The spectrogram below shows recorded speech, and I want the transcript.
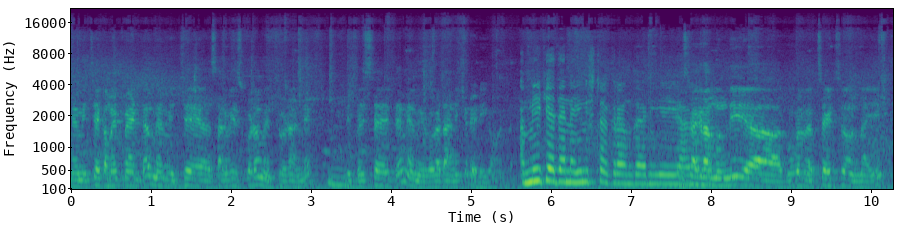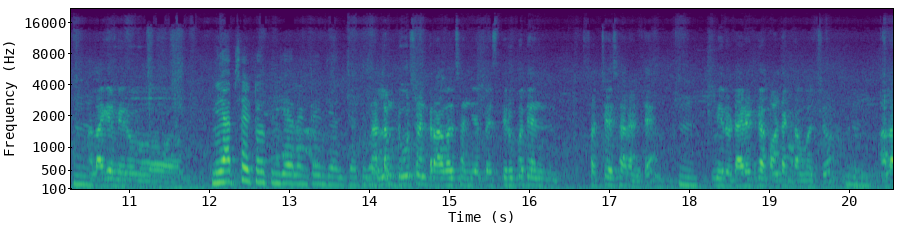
మేము ఇచ్చే కమిట్మెంట్ మేము ఇచ్చే సర్వీస్ కూడా మీరు చూడండి. ది బెస్ట్ అయితే మేము ఇవ్వడానికి రెడీగా ఉంటాం. మీకు ఏదైనా ఇన్స్టాగ్రామ్ కానీ ఇన్స్టాగ్రామ్ ఉంది గూగుల్ వెబ్సైట్స్ ఉన్నాయి. అలాగే మీరు మీ వెబ్సైట్ ఓపెన్ చేయాలంటే ఏం చేయాలి చదువు నల్లం టూర్స్ అండ్ ట్రావెల్స్ అని చెప్పేసి తిరుపతి అని సెర్చ్ చేశారంటే మీరు డైరెక్ట్గా కాంటాక్ట్ అవ్వచ్చు. అలా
